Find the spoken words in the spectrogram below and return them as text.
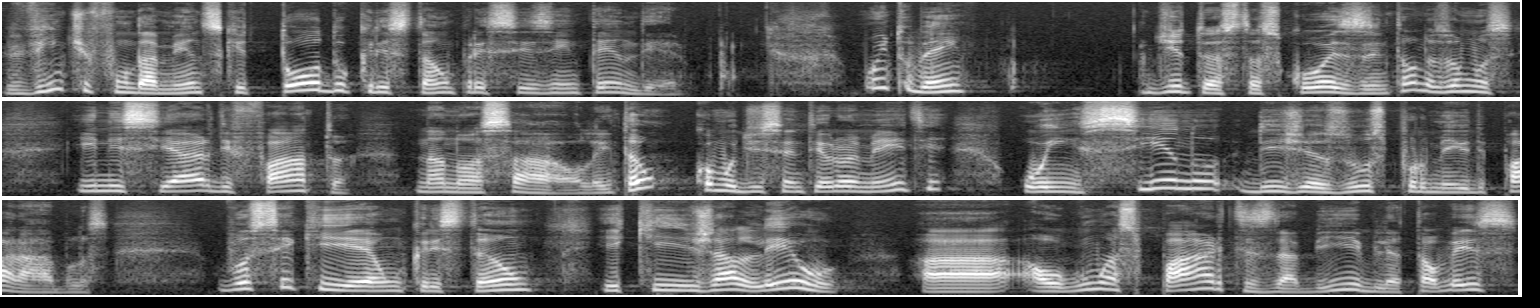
20 fundamentos que todo cristão precisa entender. Muito bem, dito estas coisas, então nós vamos iniciar de fato na nossa aula. Então, como disse anteriormente, o ensino de Jesus por meio de parábolas. Você que é um cristão e que já leu algumas partes da Bíblia, talvez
